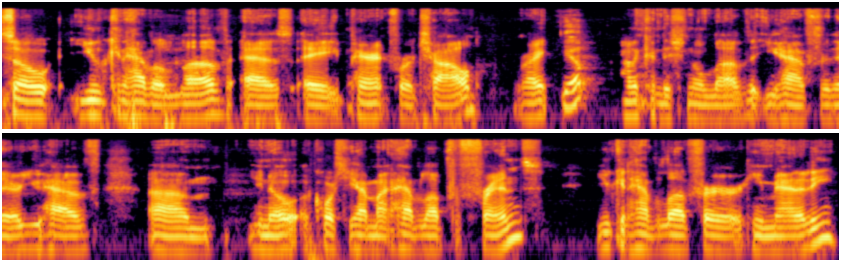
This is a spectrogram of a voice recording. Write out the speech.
So you can have a love as a parent for a child, right? Yep. Unconditional love that you have for there. You have, um, you know, of course, you have might have love for friends. You can have love for humanity.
